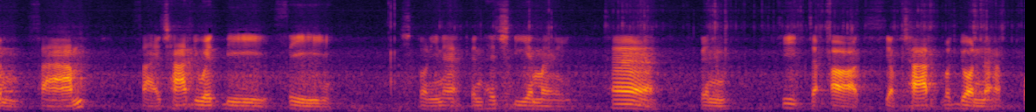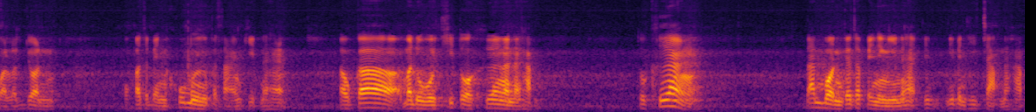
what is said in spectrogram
นต์ 3 สายชาร์จ USB 4 ตัวนี้นะเป็น HDMI 5 เป็นที่จะเอ่อเสียบชาร์จรถยนต์นะครับหัวรถยนต์ก็จะเป็นคู่มือภาษาอังกฤษนะฮะเราก็มาดูที่ตัวเครื่องกันนะครับ ตัวเครื่อง ด้านบนก็จะเป็นอย่างนี้นะฮะนี่เป็นที่จับนะครับ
